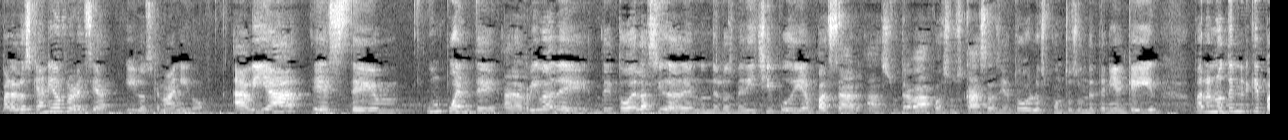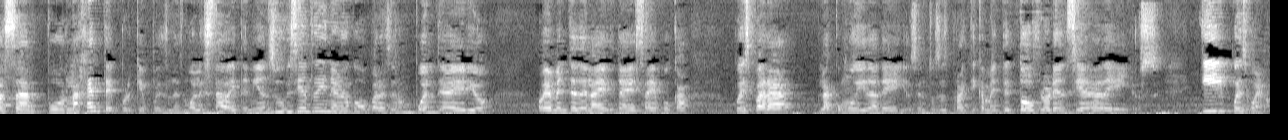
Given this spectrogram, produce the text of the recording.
Para los que han ido a Florencia y los que no han ido había este un puente arriba de, de, toda la ciudad en donde los Medici podían pasar a su trabajo, a sus casas y a todos los puntos donde tenían que ir para no tener que pasar por la gente porque pues les molestaba y tenían suficiente dinero como para hacer un puente aéreo obviamente de, la, de esa época, pues para la comodidad de ellos. Entonces prácticamente todo Florencia era de ellos. Y pues bueno,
